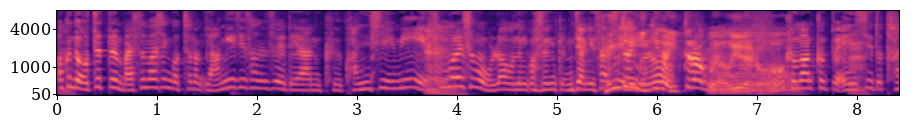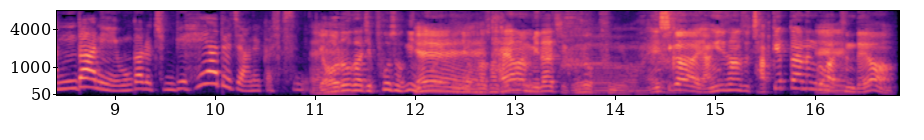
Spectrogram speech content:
아 근데 어쨌든 말씀하신 것처럼 양의지 선수에 대한 그 관심이 네. 스멀스멀 올라오는 것은 굉장히 사실이고요. 굉장히 인기가 있더라고요, 음. 의외로. 그만큼 또 NC도 네. 단단히 뭔가를 준비해야 되지 않을까 싶습니다. 네. 여러 가지 포석이 있는 네. 거군요. 다양합니다, 지금. 그렇군요. NC가 양의지 선수 잡겠다는 것 네. 같은데요.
